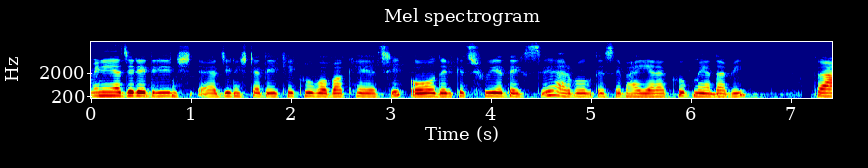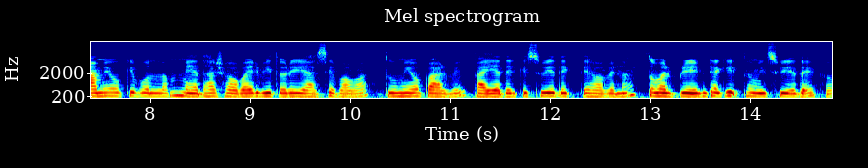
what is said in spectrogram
আমি নিয়াজের এই জিনিসটা দেখে খুব অবাক হয়েছি। ও ওদেরকে ছুঁয়ে দেখছে আর বলতেছে, ভাইয়ারা খুব মেধাবী। তো আমি ওকে বললাম, মেধা সবাইয়ের ভিতরেই আছে বাবা, তুমিও পারবে, ভাইয়াদেরকে ছুঁয়ে দেখতে হবে না, তোমার ব্রেনটাকে তুমি ছুঁয়ে দেখো।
